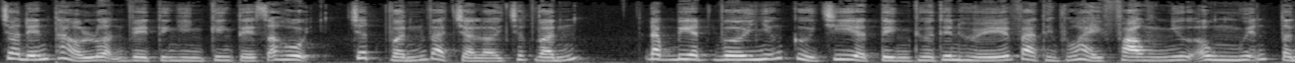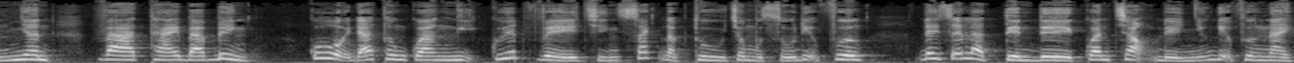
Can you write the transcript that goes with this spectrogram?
cho đến thảo luận về tình hình kinh tế xã hội, chất vấn và trả lời chất vấn. Đặc biệt với những cử tri ở tỉnh Thừa Thiên Huế và thành phố Hải Phòng như ông Nguyễn Tấn Nhân và Thái Bá Bình, Quốc hội đã thông qua nghị quyết về chính sách đặc thù cho một số địa phương. Đây sẽ là tiền đề quan trọng để những địa phương này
